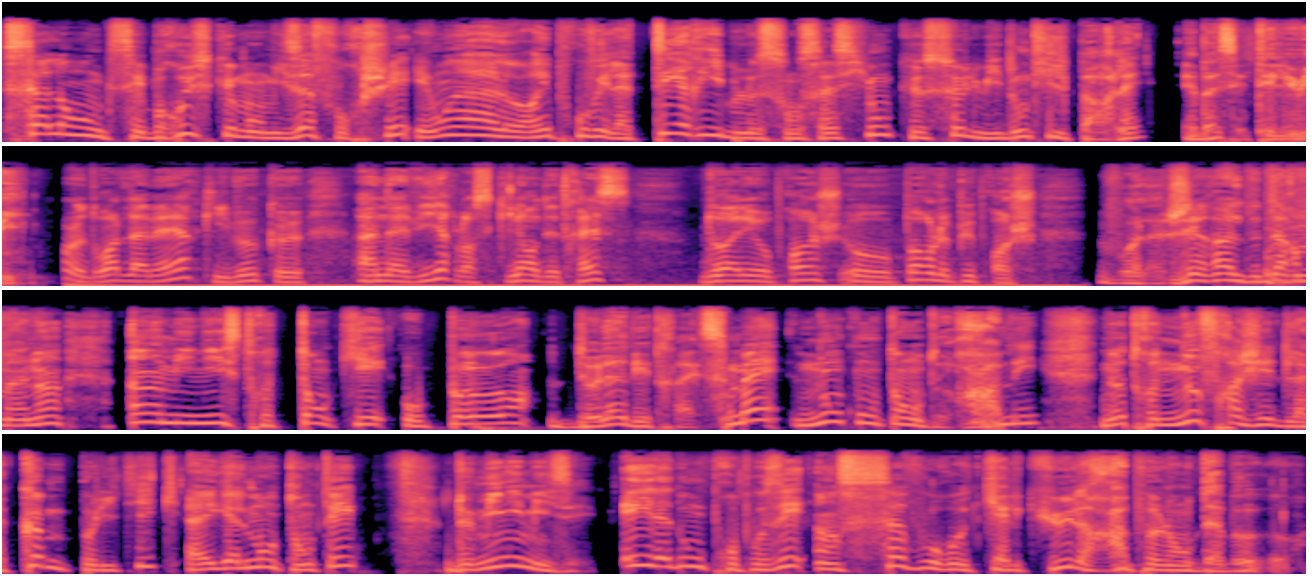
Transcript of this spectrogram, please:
sa langue s'est brusquement mise à fourcher et on a alors éprouvé la terrible sensation que celui dont il parlait, eh ben c'était lui. Le droit de la mer qui veut qu'un navire, lorsqu'il est en détresse, doit aller au, proche, au port le plus proche. Voilà, Gérald Darmanin, un ministre tanké au port de la détresse. Mais non content de ramer, notre naufragé de la com politique a également tenté de minimiser. Et il a donc proposé un savoureux calcul rappelant d'abord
